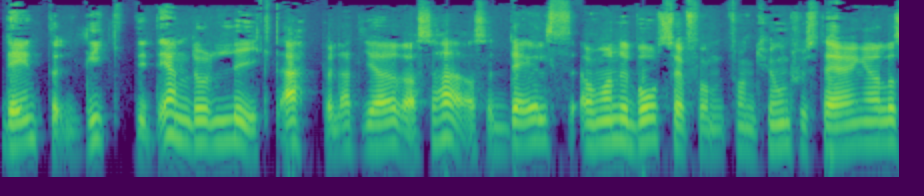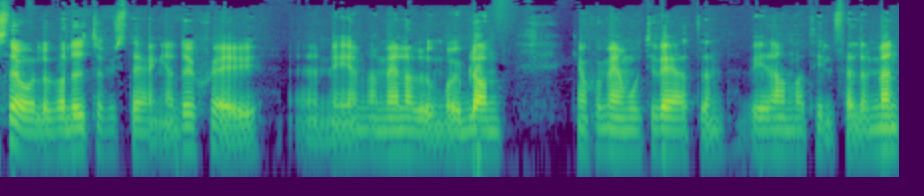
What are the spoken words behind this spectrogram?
det är inte riktigt ändå likt Apple att göra så här. Alltså dels, om man nu bortser från, från kronjusteringar eller så, eller valutajusteringar, det sker ju eh, med jämna mellanrum och ibland kanske mer motiverat än vid andra tillfällen. Men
